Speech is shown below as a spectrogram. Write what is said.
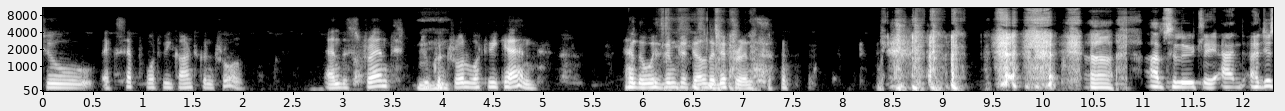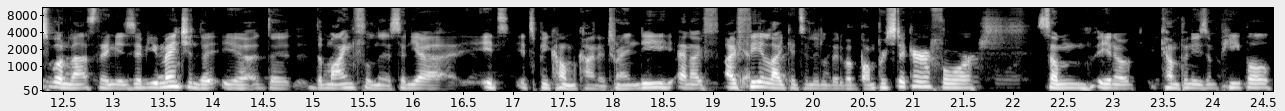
to accept what we can't control and the strength to mm-hmm. control what we can and the wisdom to tell the difference uh, absolutely and, and just one last thing is if you mentioned the, yeah, the the mindfulness and yeah it's it's become kind of trendy and i i feel like it's a little bit of a bumper sticker for some you know companies and people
